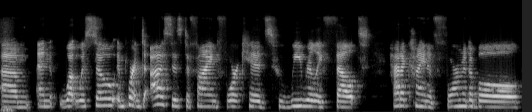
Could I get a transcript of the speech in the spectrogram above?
um, and what was so important to us is to find four kids who we really felt had a kind of formidable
